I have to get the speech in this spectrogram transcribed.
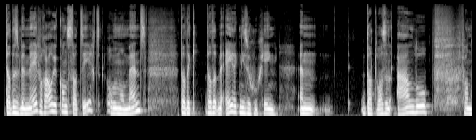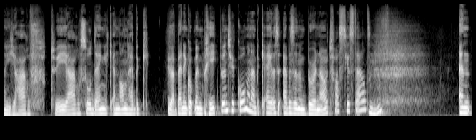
Dat is bij mij vooral geconstateerd op een moment dat, ik, dat het me eigenlijk niet zo goed ging. En dat was een aanloop van een jaar of twee jaar of zo, denk ik. En dan heb ik, ja, ben ik op mijn breekpunt gekomen en heb ik hebben ze een burn-out vastgesteld. Mhm. Mm -hmm. En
